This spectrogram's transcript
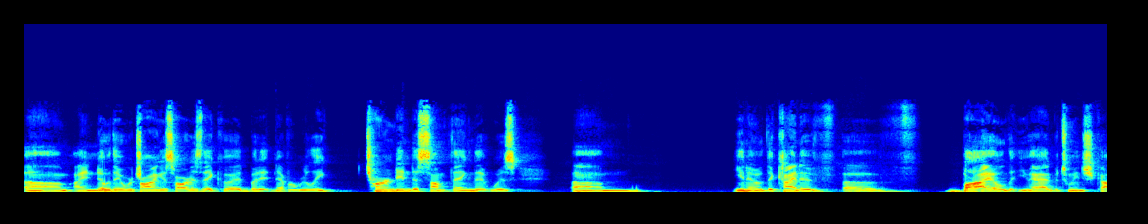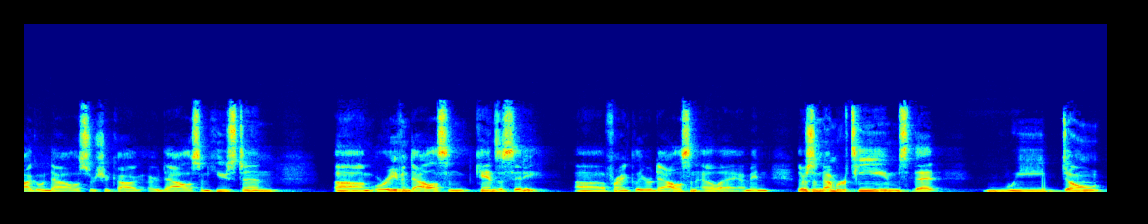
Um, i know they were trying as hard as they could but it never really turned into something that was um, you know the kind of of bile that you had between chicago and dallas or chicago or dallas and houston um, or even dallas and kansas city uh, frankly or dallas and la i mean there's a number of teams that we don't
